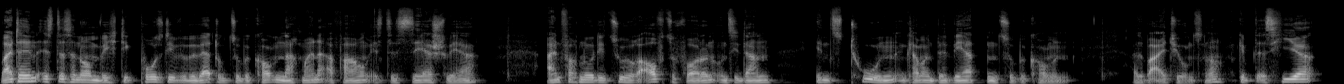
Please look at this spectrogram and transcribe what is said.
Weiterhin ist es enorm wichtig, positive Bewertung zu bekommen. Nach meiner Erfahrung ist es sehr schwer, einfach nur die Zuhörer aufzufordern und sie dann ins Tun, in Klammern bewerten zu bekommen. Also bei iTunes, ne? Gibt es hier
